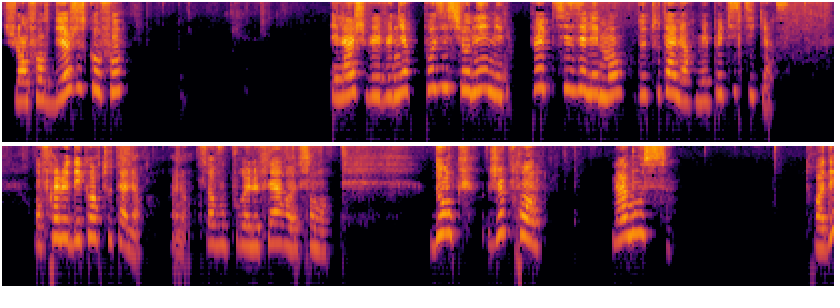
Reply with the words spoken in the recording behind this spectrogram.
Je l'enfonce bien jusqu'au fond. Et là, je vais venir positionner mes petits éléments de tout à l'heure, mes petits stickers. On fera le décor tout à l'heure. Voilà, ça vous pourrez le faire euh, sans moi. Donc, je prends ma mousse 3D.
